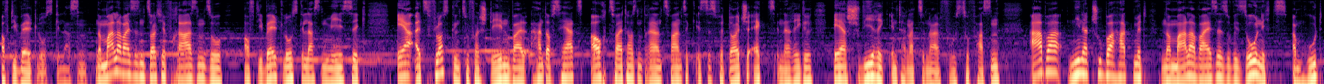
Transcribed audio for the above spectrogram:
auf die Welt losgelassen. Normalerweise sind solche Phrasen so auf die Welt losgelassen mäßig eher als Floskeln zu verstehen, weil Hand aufs Herz, auch 2023 ist es für deutsche Acts in der Regel eher schwierig, international Fuß zu fassen. Aber Nina Chuba hat mit normalerweise sowieso nichts am Hut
